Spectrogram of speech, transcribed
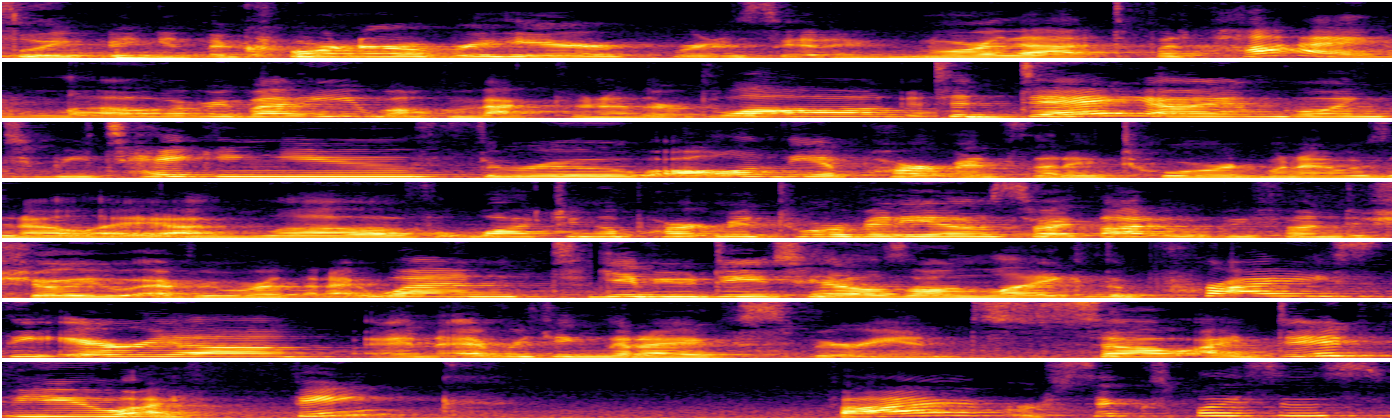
sleeping in the corner over here. We're just gonna ignore that. But hi, hello everybody. Welcome back to another vlog. Today I am going to be taking you through all of the apartments that I toured when I was in LA. I love watching apartment tour videos, so I thought it would be fun to show you everywhere that I went, give you details on like the price, the area, and everything that I experienced. So I did view, I think, five or six places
